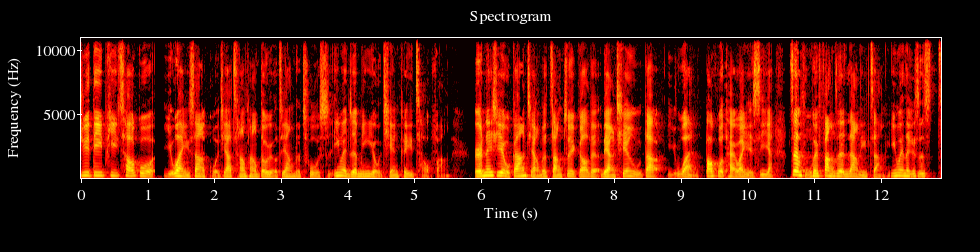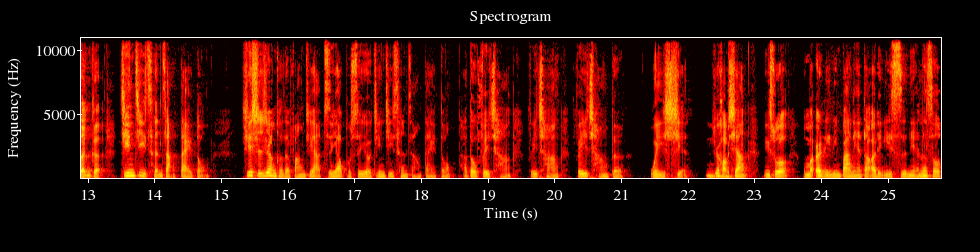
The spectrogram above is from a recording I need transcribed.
GDP 超过一万以上的国家，常常都有这样的措施，因为人民有钱可以炒房，而那些我刚刚讲的涨最高的两千五到一万，包括台湾也是一样，政府会放任让你涨，因为那个是整个经济成长带动。其实任何的房价，只要不是由经济成长带动，它都非常非常非常的危险。就好像你说，我们二零零八年到二零一四年那时候。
